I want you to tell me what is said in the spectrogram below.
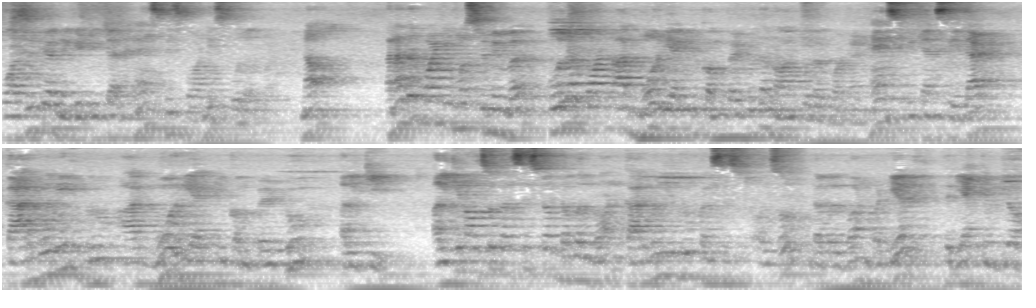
positive or negative charge and hence this bond is polar bond. Now Another point you must remember, polar bond are more reactive compared to the non-polar bond and hence we can say that carbonyl group are more reactive compared to alkene. Alkene also consists of double bond, carbonyl group consists also double bond but here the reactivity of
